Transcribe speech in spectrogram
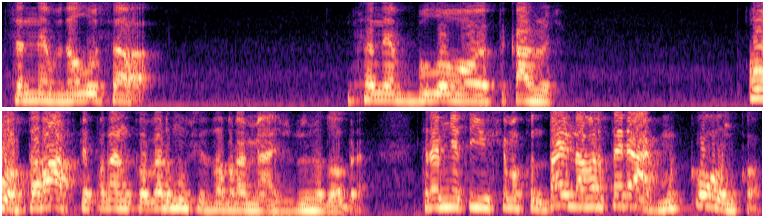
Це не вдалося. Це не було, як то кажуть. О, Тарас Степаненко вернувся забрав м'яч, дуже добре. Треба міняти Юхима Конопля. Дай на вратаряк, Миколенко!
